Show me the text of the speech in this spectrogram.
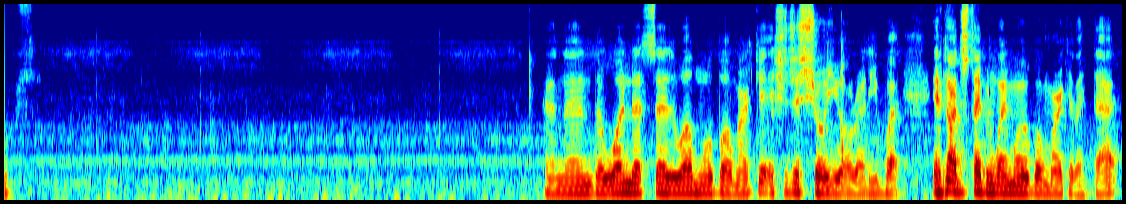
Oops. And then the one that says well mobile market it should just show you already but if not just type in one mobile market like that.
